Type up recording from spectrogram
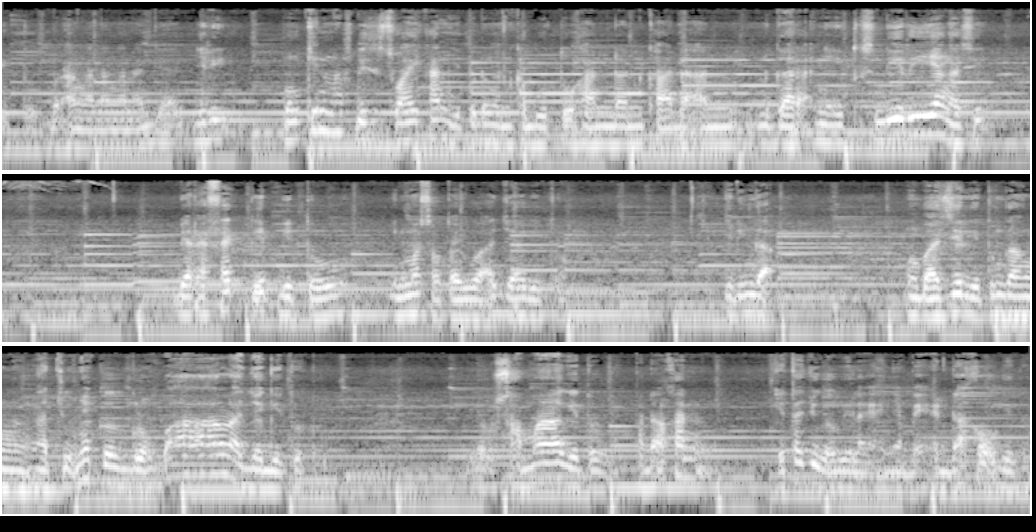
itu berangan-angan aja. Jadi mungkin harus disesuaikan gitu dengan kebutuhan dan keadaan negaranya itu sendiri ya nggak sih? Biar efektif gitu ini mah sotoy gue aja gitu. Jadi nggak mubazir gitu nggak ngacunya ke global aja gitu. Ya harus sama gitu. Padahal kan kita juga wilayahnya beda kok gitu.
